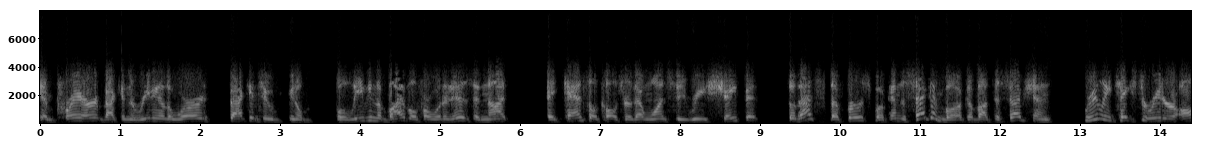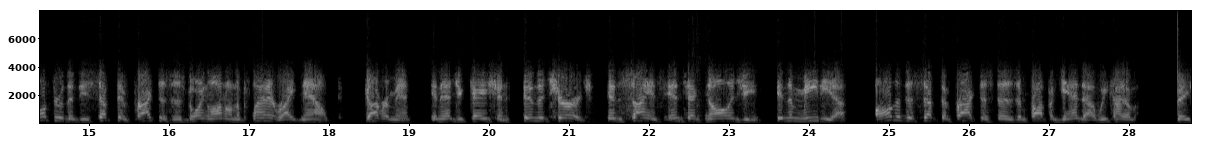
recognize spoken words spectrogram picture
in prayer, back in the reading of the Word, back into you know believing the Bible for what it is, and not a cancel culture that wants to reshape it. So that's the first book, and the second book about deception really takes the reader all through the deceptive practices going on on the planet right now, government, in education, in the church, in science, in technology, in the media, all the deceptive practices and propaganda we kind of they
